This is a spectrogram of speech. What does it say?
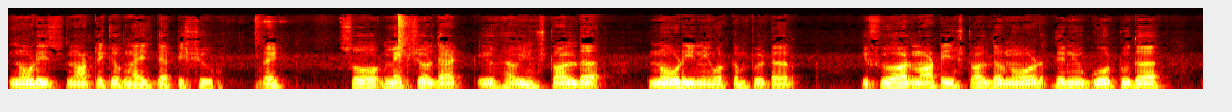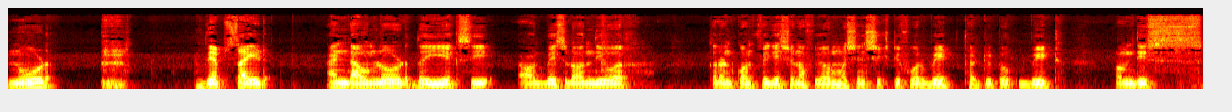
node is not recognize that issue right? So make sure that you have installed the node in your computer. If you are not installed the node then you go to the node website and download the exe on based on your current configuration of your machine 64 bit 32 bit. From this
